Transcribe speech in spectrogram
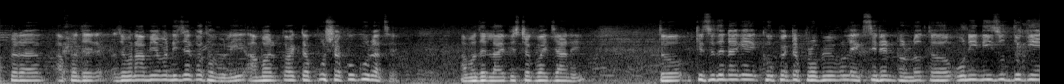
আপনারা, আপনাদের, যেমন আমি আমার নিজের কথা বলি, আমার কয়েকটা পোষা কুকুর আছে, আমাদের লাইফ স্টক ভাই জানে। তো কিছুদিন আগে খুব একটা প্রবলেম বলে অ্যাক্সিডেন্ট করল, তো উনি নিজ উদ্যোগে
